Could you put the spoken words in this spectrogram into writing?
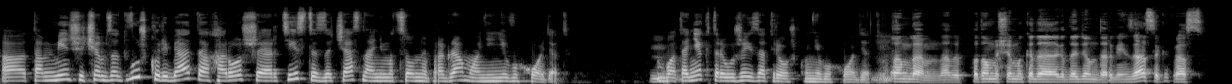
а, там меньше, чем за двушку ребята, хорошие артисты, за час на анимационную программу они не выходят. Mm-hmm. Вот, а некоторые уже и за трешку не выходят. Ну, там, да, надо. Потом еще мы, когда дойдем до организации, как раз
